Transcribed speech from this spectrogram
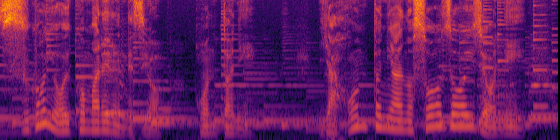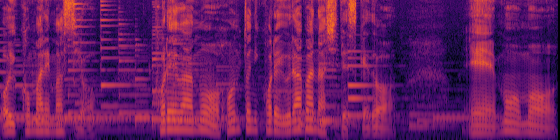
すごい追い込まれるんですよ。本当に。いや本当にあの想像以上に追い込まれますよ。これはもう本当にこれ裏話ですけどえー、もうもう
